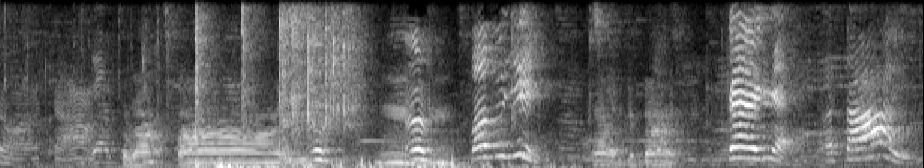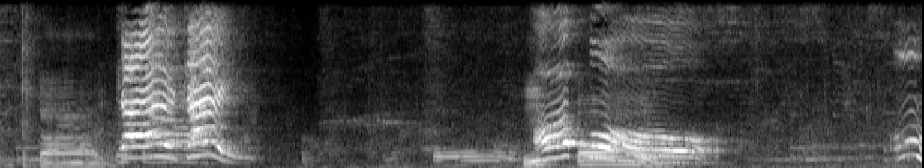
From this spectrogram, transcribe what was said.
อะตากระต่ายอืมเอ้ยอืมบ้าไปดิได้เก็บได้ กระต่ายไก่ไก่ฮิปโปอืม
